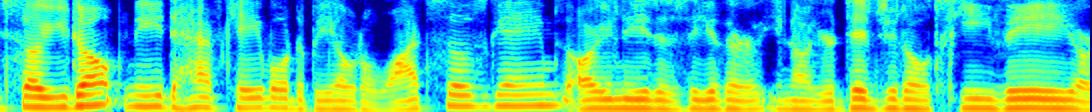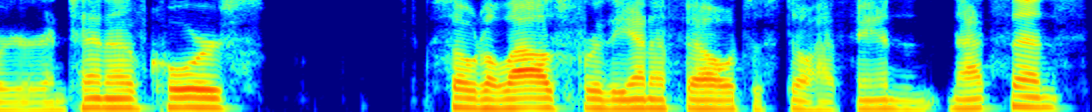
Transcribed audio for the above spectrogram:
so you don't need to have cable to be able to watch those games. All you need is either, you know, your digital TV or your antenna, of course. So it allows for the NFL to still have fans in that sense.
